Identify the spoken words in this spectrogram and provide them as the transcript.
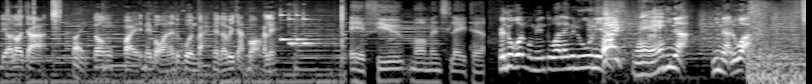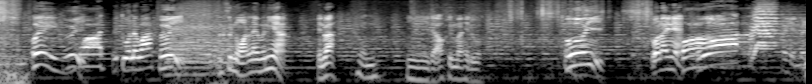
เดี๋ยวเราจะปล่อย ลองปล่อยในบ่อนะทุกคนไปเดี๋ยวเราไปจัดบ่อกันเลย A few moments later. เฮ้ยทุกคนผมเห็นตัวอะไรไม่รู้เนี่ย ไหน นี่น่ะนี่น่ะดูอะ เฮ้ยเฮ้ย วอดเฮ้ยตัวอะไรวะ เฮ้ย มันคือหนอนอะไรวะเนี่ย เห็นปะเห็น นี่เดี๋ยวเอาขึ้นมาให้ดู เฮ้ย ตัวอะไรเนี่ย What? ไม่เห็นมัน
